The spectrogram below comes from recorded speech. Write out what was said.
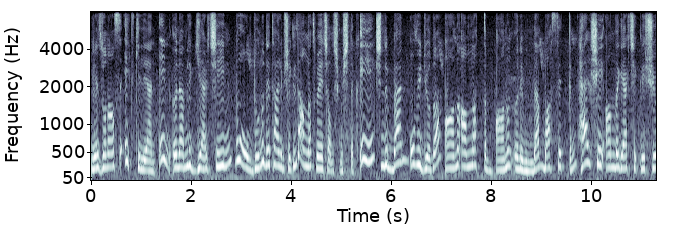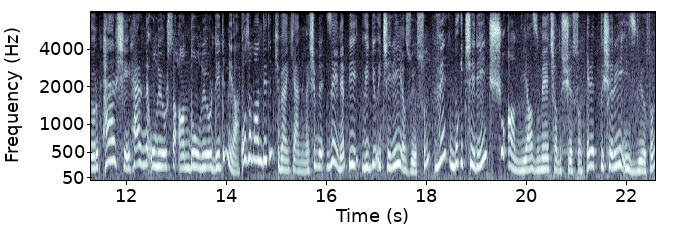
rezonansı etkileyen en önemli gerçeğin bu olduğunu detaylı bir şekilde anlatmaya çalışmıştık. E şimdi ben o videoda anı anlattım. Anın öneminden bahsettim. Her şey anda gerçekleşiyor. Her şey her ne oluyorsa anda oluyor dedim ya. O zaman dedim ki ben kendime şimdi Zeynep bir video içeriği yazıyorsun ve bu içeriği şu an yazmaya çalışıyorsun. Evet dışarıyı izliyorsun.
